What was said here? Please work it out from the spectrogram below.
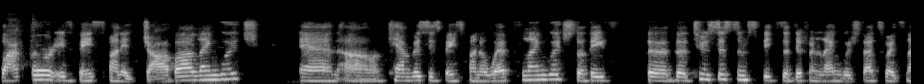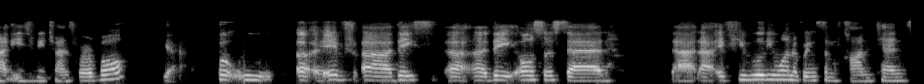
Blackboard is based on a Java language and uh, Canvas is based on a web language. So they, the, the two systems speaks a different language. That's why it's not easily transferable. Yeah. But uh, if uh, they, uh, uh, they also said that uh, if you really want to bring some content,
